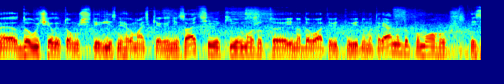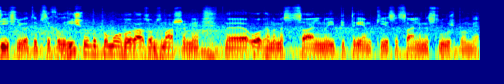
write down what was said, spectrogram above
Е, Долучили в тому числі різні громадські організації, які можуть і надавати відповідну матеріальну допомогу, здійснювати психологічну допомогу разом з нашими е, органами соціальної підтримки соціальними службами.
